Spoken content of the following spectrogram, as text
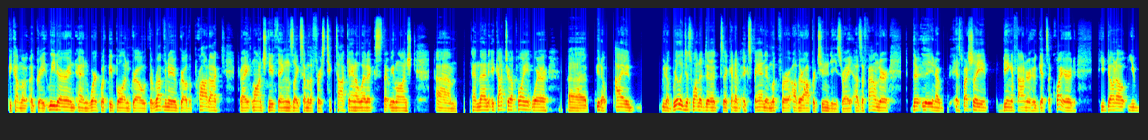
become a, a, great leader and, and work with people and grow the revenue, grow the product, right? Launch new things like some of the first TikTok analytics that we launched. Um, and then it got to a point where, uh, you know, I you know really just wanted to to kind of expand and look for other opportunities right as a founder there, you know especially being a founder who gets acquired you don't know you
